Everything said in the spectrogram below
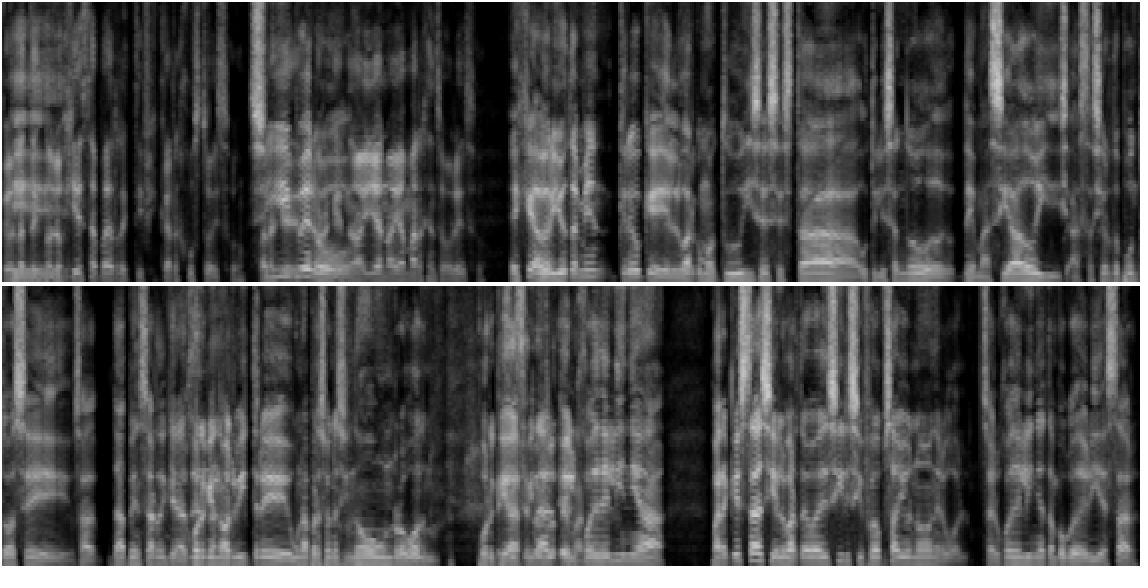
Pero la Eh, tecnología está para rectificar justo eso. para Sí, que- pero- para que no- ya no haya margen sobre eso. Es que, a ver, yo también creo que el VAR, como tú dices, se está utilizando demasiado y hasta cierto punto hace, o sea, da a pensar de que Ya, mejor de que la- no arbitre una persona sino un robot, porque al el final tema, el juez ¿no? de línea, ¿para qué está si el VAR te va a decir si fue offside o no en el gol? O sea, el juez de línea tampoco debería estar.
